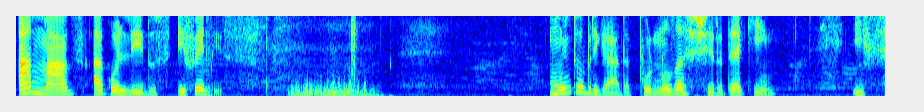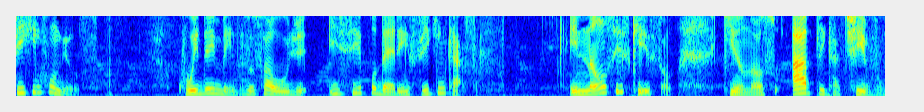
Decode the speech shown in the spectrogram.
amados, acolhidos e felizes. Muito obrigada por nos assistir até aqui e fiquem com Deus. Cuidem bem da sua saúde e, se puderem, fiquem em casa. E não se esqueçam que no nosso aplicativo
